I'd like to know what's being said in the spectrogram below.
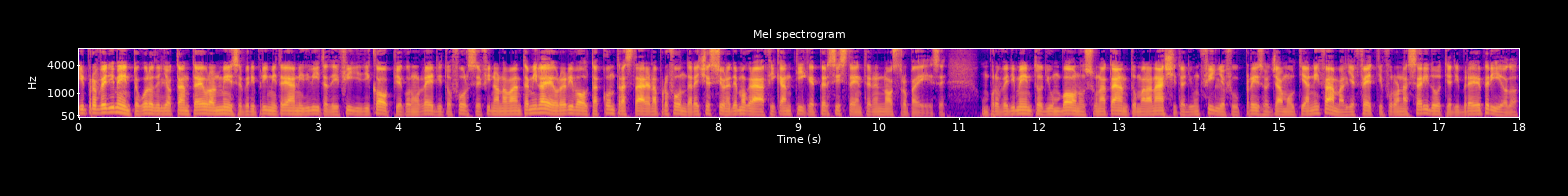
Il provvedimento, quello degli 80 euro al mese per i primi tre anni di vita dei figli di coppie con un reddito forse fino a 90.000 euro, è rivolto a contrastare la profonda recessione demografica antica e persistente nel nostro paese. Un provvedimento di un bonus una tantum alla nascita di un figlio fu preso già molti anni fa, ma gli effetti furono assai ridotti e di breve periodo,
